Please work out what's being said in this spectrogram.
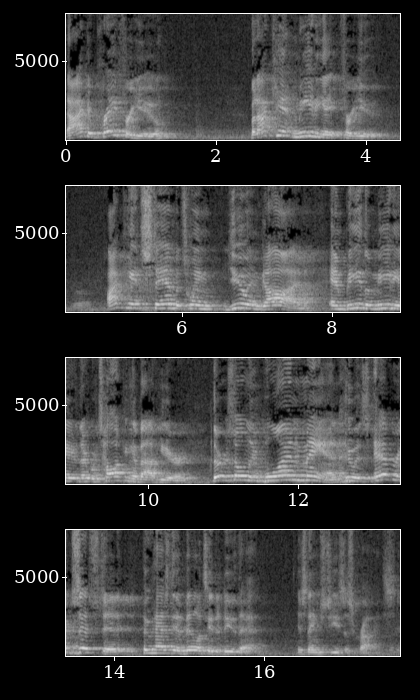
Now, I can pray for you, but I can't mediate for you. I can't stand between you and God and be the mediator that we're talking about here there is only one man who has ever existed who has the ability to do that. His name's Jesus Christ.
